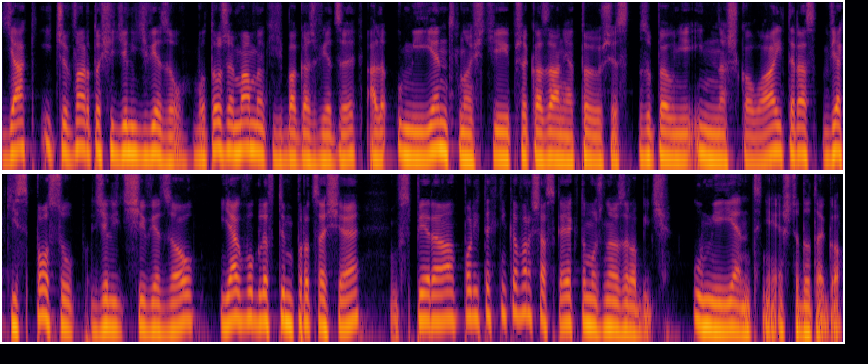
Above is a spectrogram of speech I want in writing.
jak i czy warto się dzielić wiedzą, bo to, że mamy jakiś bagaż wiedzy, ale umiejętność jej przekazania to już jest zupełnie inna szkoła i teraz w jaki sposób dzielić się wiedzą, jak w ogóle w tym procesie wspiera Politechnika Warszawska, jak to można zrobić umiejętnie jeszcze do tego.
